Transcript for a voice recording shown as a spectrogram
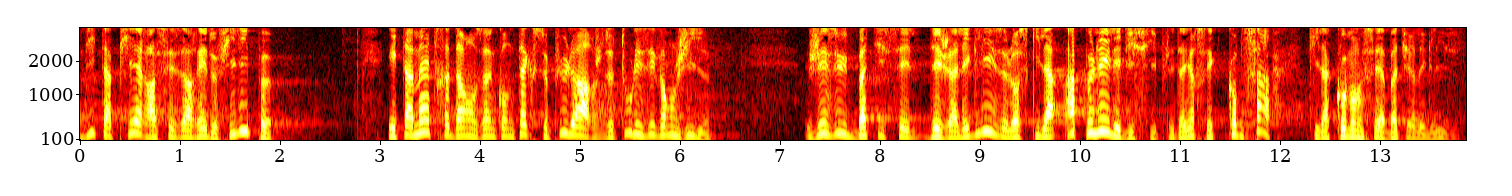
dite à Pierre à Césarée de Philippe est à mettre dans un contexte plus large de tous les évangiles. Jésus bâtissait déjà l'Église lorsqu'il a appelé les disciples. D'ailleurs, c'est comme ça qu'il a commencé à bâtir l'Église.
